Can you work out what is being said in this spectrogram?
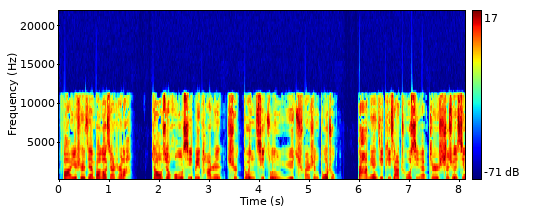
法医尸检报告显示了，赵雪红系被他人持钝器作用于全身多处，大面积皮下出血致失血性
